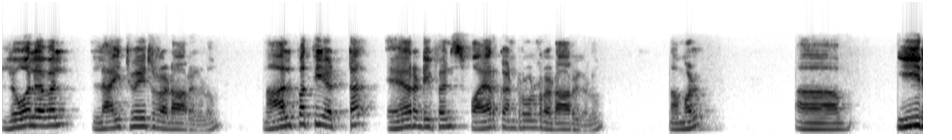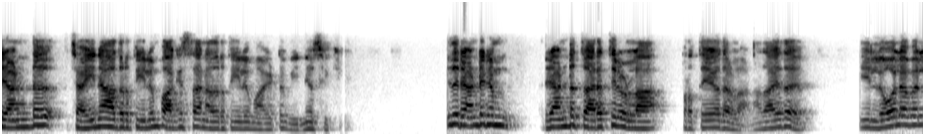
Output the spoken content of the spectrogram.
ലോ ലെവൽ ലൈറ്റ് വെയ്റ്റ് റഡാറുകളും നാൽപ്പത്തിയെട്ട് എയർ ഡിഫൻസ് ഫയർ കൺട്രോൾ റഡാറുകളും നമ്മൾ ഈ രണ്ട് ചൈന അതിർത്തിയിലും പാകിസ്ഥാൻ അതിർത്തിയിലുമായിട്ട് വിന്യസിക്കും. ഇത് രണ്ടിനും രണ്ട് തരത്തിലുള്ള പ്രത്യേകതകളാണ്. അതായത് ഈ low level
